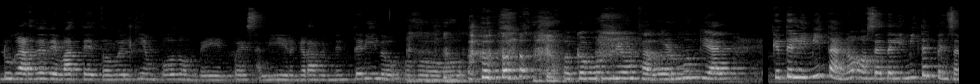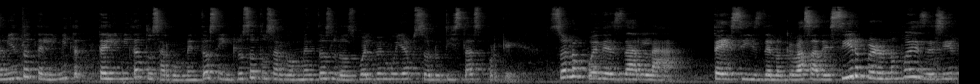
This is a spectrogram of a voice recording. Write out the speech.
lugar de debate todo el tiempo donde puedes salir gravemente herido o, o como un triunfador mundial que te limita, ¿no? O sea, te limita el pensamiento, te limita, te limita tus argumentos, incluso tus argumentos los vuelve muy absolutistas porque solo puedes dar la tesis de lo que vas a decir, pero no puedes decir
